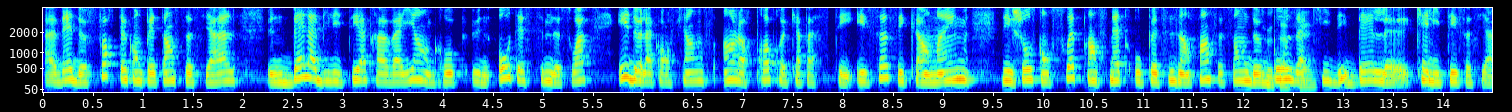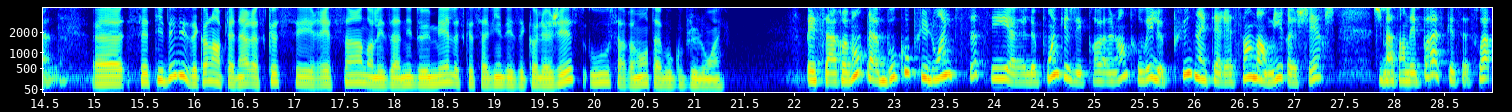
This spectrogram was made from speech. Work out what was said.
avaient de fortes compétences sociales, une belle habilité à travailler en groupe, une haute estime de soi et de la confiance en leurs propres capacités. Et ça, c'est quand même des choses qu'on souhaite transmettre aux petits-enfants. Ce sont de beaux acquis, des belles euh, qualités sociales. Euh, cette idée des écoles en plein air, est-ce que c'est récent dans les années 2000? Est-ce que ça vient des écologistes ou ça remonte à beaucoup plus loin? Bien, ça remonte à beaucoup plus loin. Puis ça, c'est euh, le point que j'ai probablement trouvé le plus intéressant dans mes recherches. Je ne m'attendais pas à ce que ce soit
